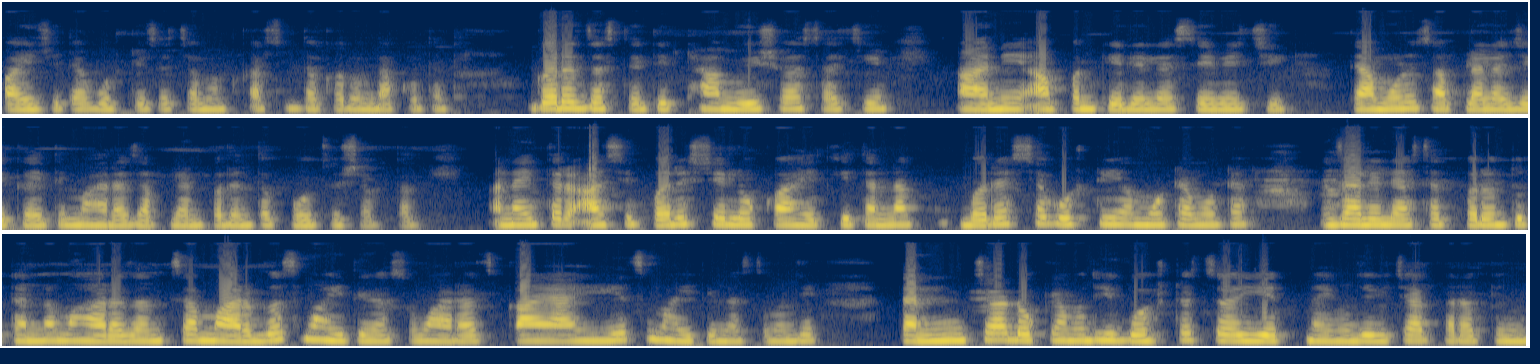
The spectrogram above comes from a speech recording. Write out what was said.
पाहिजे त्या गोष्टीचा चमत्कार सुद्धा करून दाखवतात. गरज असते ती ठाम विश्वासाची आणि आपण केलेल्या सेवेची. त्यामुळेच आपल्याला जे काही ते महाराज आपल्यापर्यंत पोहोचू शकतात. नाहीतर असे बरेचसे लोक आहेत की त्यांना बऱ्याचशा गोष्टी या मोठ्या मोठ्या झालेल्या असतात परंतु त्यांना महाराजांचा मार्गच माहिती नसतो. महाराज काय आहे हेच माहिती नसतं. म्हणजे त्यांच्या डोक्यामध्ये ही गोष्टच येत नाही. म्हणजे विचार करा तुम्ही.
